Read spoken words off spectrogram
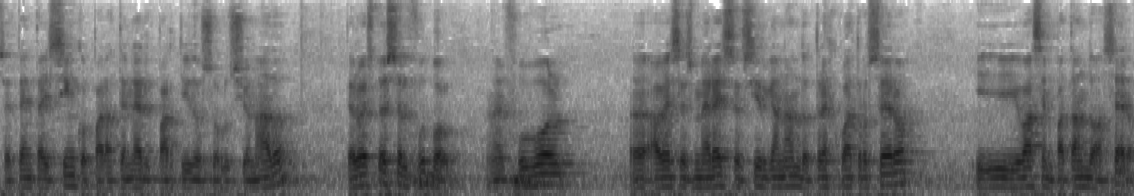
75 para tener el partido solucionado, pero esto es el fútbol. En el fútbol eh, a veces mereces ir ganando 3-4-0 y vas empatando a cero.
